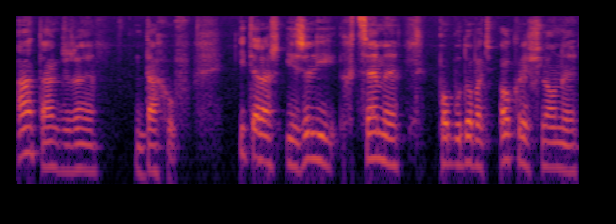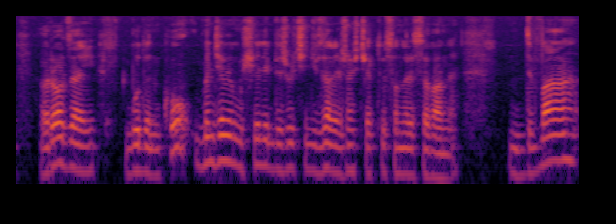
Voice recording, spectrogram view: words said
a także dachów. I teraz, jeżeli chcemy pobudować określony rodzaj budynku, będziemy musieli wyrzucić w zależności jak tu są narysowane dwa,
